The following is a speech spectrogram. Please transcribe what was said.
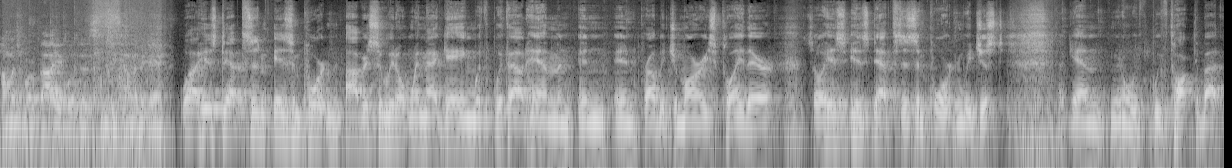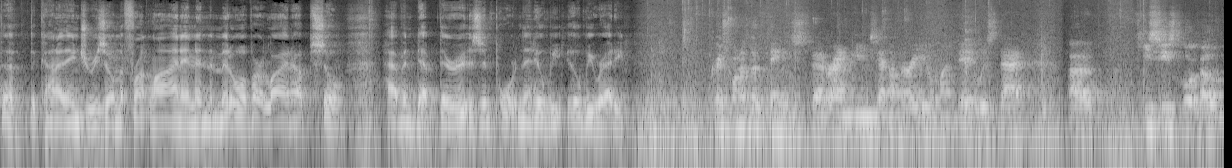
how much more valuable does he become in the game? Well, his depth is, is important. Obviously, we don't win that game with, without him and, and, and probably Jamari's play there. So his, his depth is important. We just, again, you know, we've, we've talked about the, the kind of injuries on the front line and in the middle of our lineup. So having depth there is important, and he'll be he'll be ready. Chris, one of the things that Ryan Dean said on the radio Monday was that uh, he sees uh,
